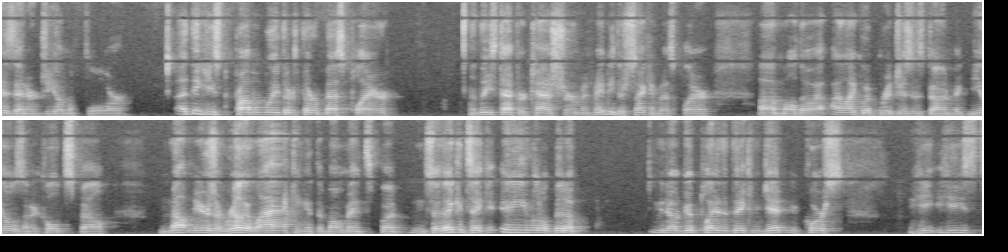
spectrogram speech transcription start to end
his energy on the floor. I think he's probably their third best player, at least after Taz Sherman, maybe their second best player. Um, although I, I, like what Bridges has done, McNeil's in a cold spell. Mountaineers are really lacking at the moment, but so they can take any little bit of, you know, good play that they can get. And of course, he he's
